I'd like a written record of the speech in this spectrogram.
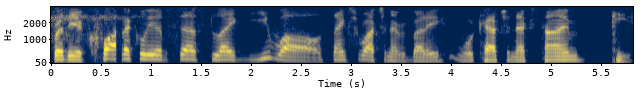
For the aquatically obsessed like you all. Thanks for watching, everybody. We'll catch you next time. Peace.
